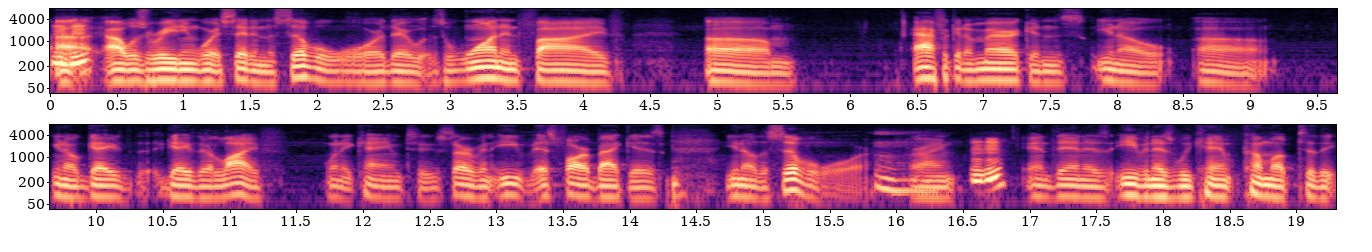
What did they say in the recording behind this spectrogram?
I, mm-hmm. I, was reading where it said in the Civil War there was one in five um, African Americans, you know, uh, you know, gave gave their life when it came to serving as far back as you know the Civil War, mm-hmm. right? Mm-hmm. And then as even as we came come up to the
